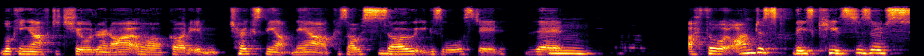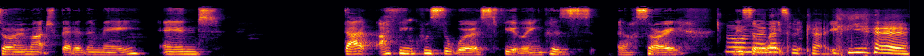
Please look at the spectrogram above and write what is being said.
looking after children, I oh god, it chokes me up now because I was mm. so mm. exhausted that mm. I thought I'm just these kids deserve so much better than me, and that I think was the worst feeling because oh, sorry. Oh no, that's okay. yeah,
